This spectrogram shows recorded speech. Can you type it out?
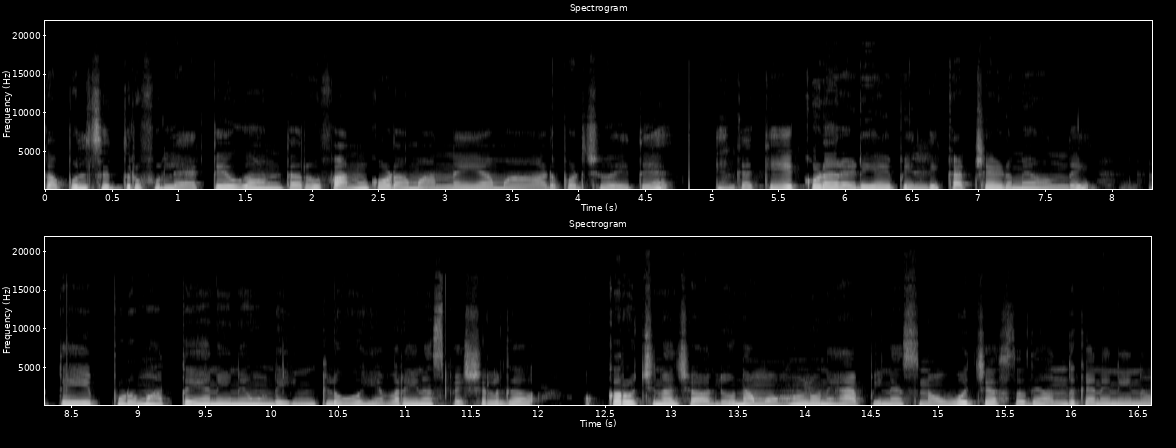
కపుల్స్ ఇద్దరు ఫుల్ యాక్టివ్గా ఉంటారు. ఫన్ కూడా. మా అన్నయ్య మా ఆడపడుచు అయితే. ఇంకా కేక్ కూడా రెడీ అయిపోయింది. కట్ చేయడమే ఉంది. అంటే ఎప్పుడు మా అత్తయ్య నేనే ఉండే ఇంట్లో ఎవరైనా స్పెషల్గా ఒక్కరు వచ్చినా చాలు నా మొహంలోని హ్యాపీనెస్ నవ్వు వచ్చేస్తుంది అందుకని నేను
